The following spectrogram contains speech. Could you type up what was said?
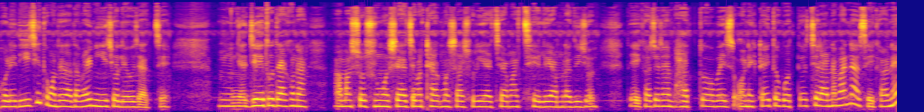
ভরে দিয়েছি, তোমাদের দাদাভাই নিয়ে চলেও যাচ্ছে। যেহেতু দেখো না, আমার শ্বশুরমশাই আছে, আমার ঠাকুমা শাশুড়ি আছে, আমার ছেলে, আমরা দুজন। তো এই কারণে ভাত তো বেশ অনেকটাই তো করতে হচ্ছে রান্না বান্না সেই কারণে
